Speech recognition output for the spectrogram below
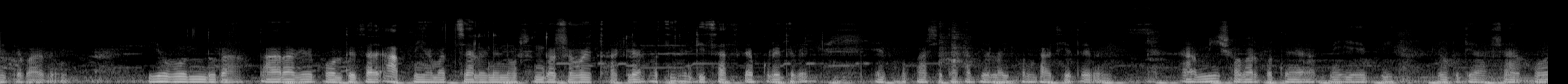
নিতে পারবেন। প্রিয় বন্ধুরা, তার আগে বলতে চাই, আপনি আমার চ্যানেলে নতুন দর্শক হয়ে থাকলে আমার চ্যানেলটি সাবস্ক্রাইব করে দেবেন এবং পাশে থাকা বেল আইকন বাজিয়ে দেবেন। আমি সবার প্রথমে আপনি এপি লুটুতে আসার পর,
